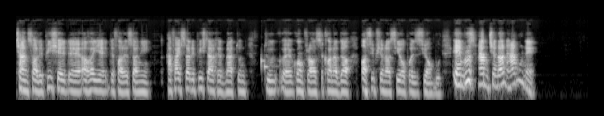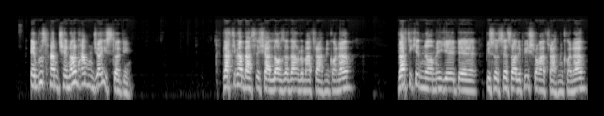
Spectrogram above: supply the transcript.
چند سال پیش آقای دفارسانی 7 سال پیش در خدمتتون تو کنفرانس کانادا آسیب شناسی اپوزیسیون بود. امروز همچنان همونه. امروز همچنان همونجا ایستادیم. وقتی من بحث شلاق زدن رو مطرح می‌کنم وقتی که نامه 23 سال پیش رو مطرح می‌کنم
